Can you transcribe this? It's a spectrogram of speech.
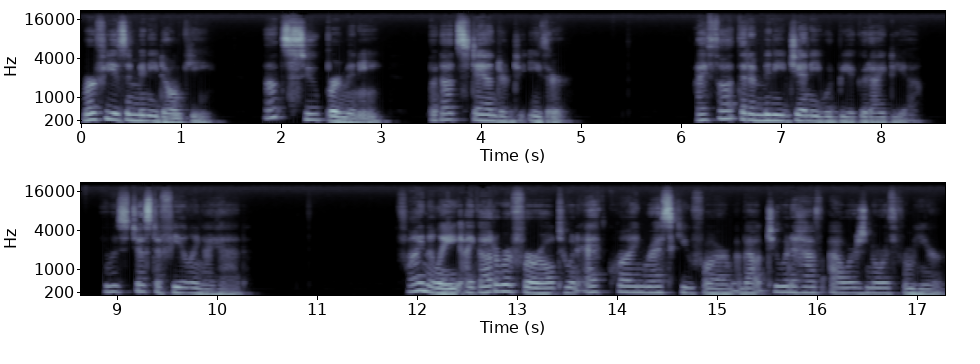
Murphy is a mini donkey, not super mini, but not standard either. I thought that a mini Jenny would be a good idea. It was just a feeling I had. Finally, I got a referral to an equine rescue farm about two and a half hours north from here.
